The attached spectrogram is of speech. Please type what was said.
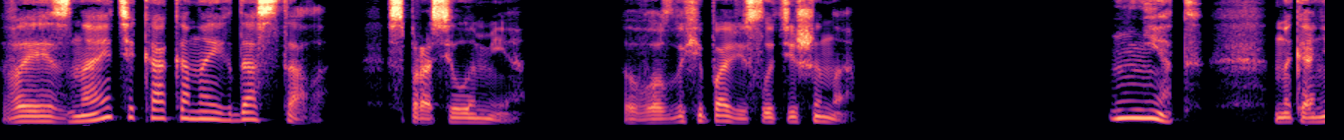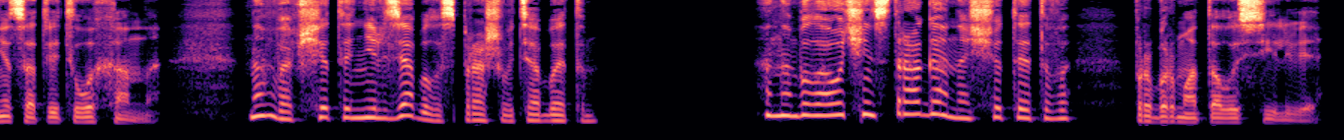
«Вы знаете, как она их достала?» — спросила Мия. В воздухе повисла тишина. «Нет», — наконец ответила Ханна. «Нам вообще-то нельзя было спрашивать об этом». «Она была очень строга насчет этого», — пробормотала Сильвия.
